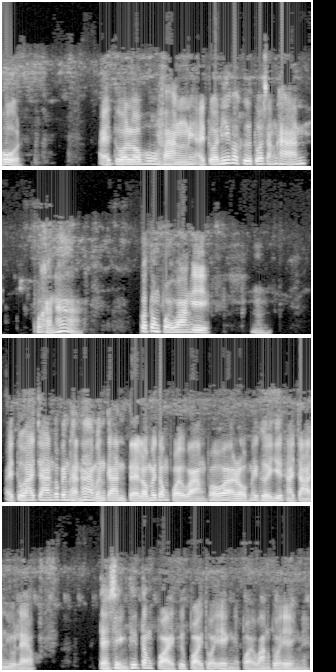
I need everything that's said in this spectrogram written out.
พูด ไอตัวเราผู้ฟังเนี่ยไอตัวนี้ก็คือตัวสังขารตัวขันห้าก็ต้องปล่อยวางอีกไอตัวอาจารย์ก็เป็นขันห้าเหมือนกัน แต่เราไม่ต้องปล่อยวาง เพราะว่าเราไม่เคยยึดอาจารย์อยู่แล้ว แต่สิ่งที่ต้องปล่อยคือปล่อยตัวเองเนี่ยปล่อยวางตัวเองเนี่ย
